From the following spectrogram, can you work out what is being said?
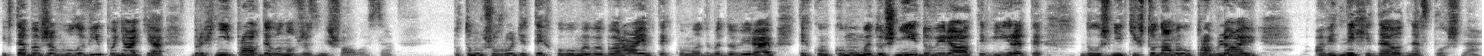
і в тебе вже в голові поняття брехні і правди, воно вже змішалося. Тому що вроді тих, кого ми вибираємо, тих, кому ми довіряємо, тих, кому ми должні довіряти, вірити, должні, ті, хто нами управляють, а від них іде одне сплошне.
